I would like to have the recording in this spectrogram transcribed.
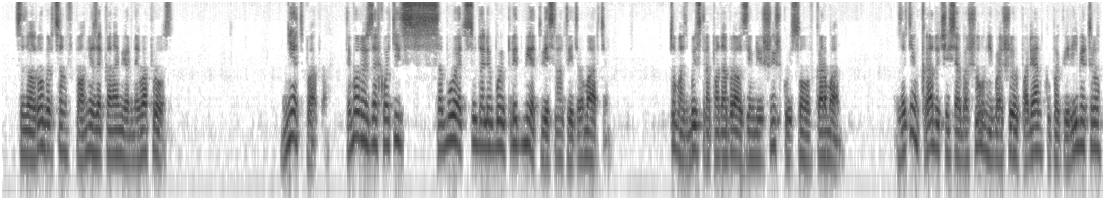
— задал Робертсон вполне закономерный вопрос. «Нет, папа, ты можешь захватить с собой отсюда любой предмет», — весело ответил Мартин. Томас быстро подобрал с земли шишку и сунул в карман. Затем, крадучись, обошел небольшую полянку по периметру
